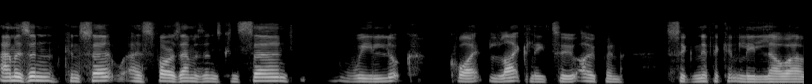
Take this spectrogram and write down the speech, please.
Amazon, concern, as far as Amazon's concerned, we look quite likely to open significantly lower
